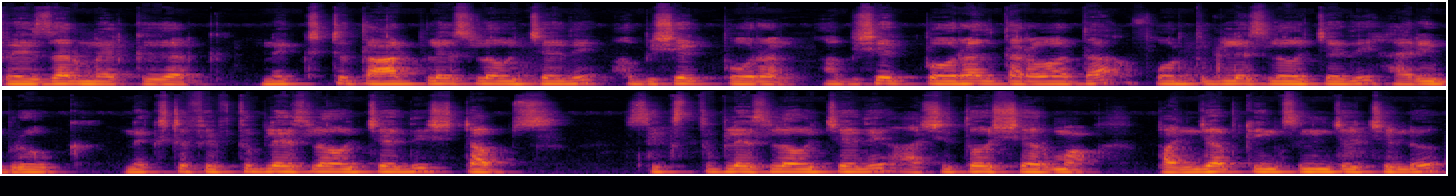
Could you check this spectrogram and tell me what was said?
ఫ్రేజర్ మెర్క్గర్గ్ నెక్స్ట్ థర్డ్ ప్లేస్లో వచ్చేది అభిషేక్ పోరాల్. అభిషేక్ పోరాల్ తర్వాత ఫోర్త్ ప్లేస్లో వచ్చేది హరి బ్రూక్. నెక్స్ట్ ఫిఫ్త్ ప్లేస్లో వచ్చేది స్టబ్స్. సిక్స్త్ ప్లేస్లో వచ్చేది అశుతోష్ శర్మ. పంజాబ్ కింగ్స్ నుంచి వచ్చిండు.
